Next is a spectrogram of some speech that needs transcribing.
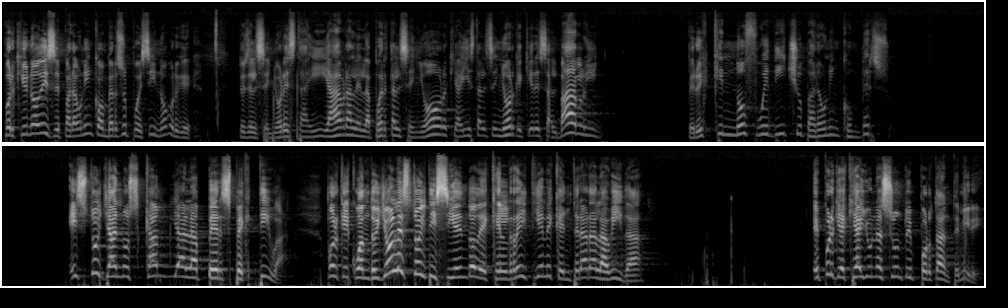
Porque uno dice, para un inconverso, pues sí, ¿no? Porque pues el Señor está ahí, ábrale la puerta al Señor, que ahí está el Señor que quiere salvarlo y pero es que no fue dicho para un inconverso. Esto ya nos cambia la perspectiva. Porque cuando yo le estoy diciendo de que el rey tiene que entrar a la vida, es porque aquí hay un asunto importante. Mire,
